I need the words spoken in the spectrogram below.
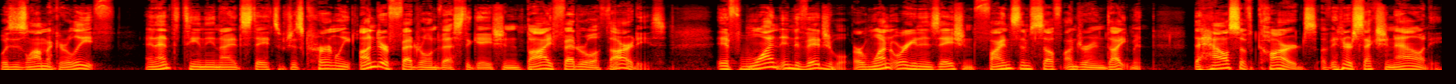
was Islamic Relief, an entity in the United States which is currently under federal investigation by federal authorities. If one individual or one organization finds themselves under indictment, the house of cards of intersectionality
